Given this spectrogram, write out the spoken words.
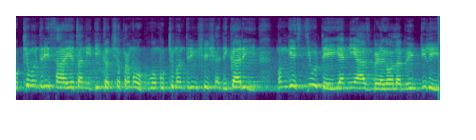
मुख्यमंत्री सहायता निधी कक्षप्रमुख व मुख्यमंत्री विशेष अधिकारी मंगेश चिवटे यांनी आज बेळगावला भेट दिली.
